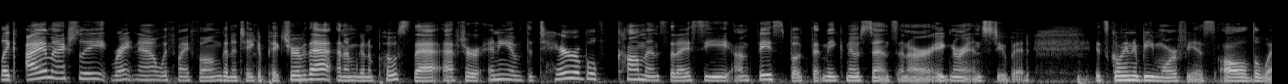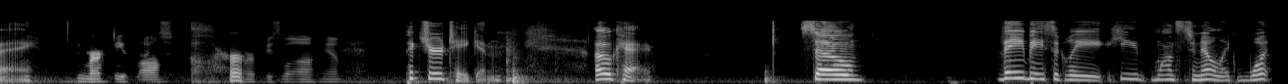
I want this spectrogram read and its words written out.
Like I am actually right now with my phone going to take a picture of that and I'm going to post that after any of the terrible comments that I see on Facebook that make no sense and are ignorant and stupid. It's going to be Morpheus all the way. Murphy's Law. Her Murphy's Law, yeah. picture taken. Okay. So they basically he wants to know like what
